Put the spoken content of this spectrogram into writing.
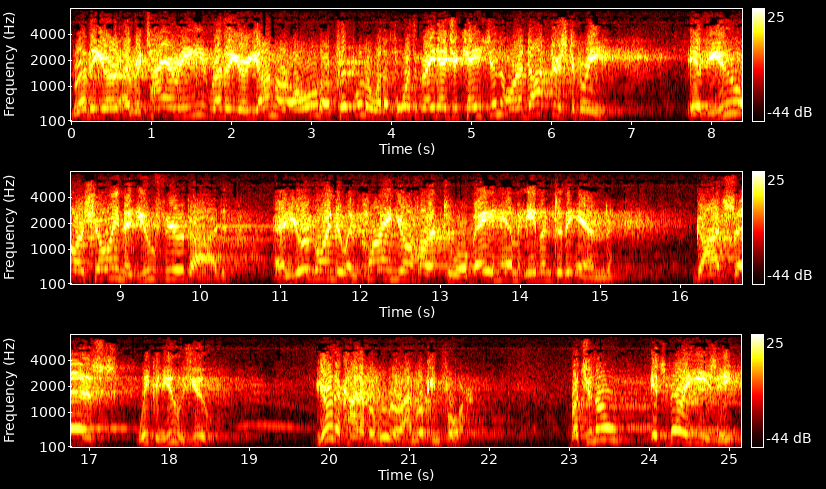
whether you're a retiree, whether you're young or old or crippled or with a fourth grade education or a doctor's degree, if you are showing that you fear God and you're going to incline your heart to obey Him even to the end, God says, we can use you. You're the kind of a ruler I'm looking for. But you know, it's very easy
